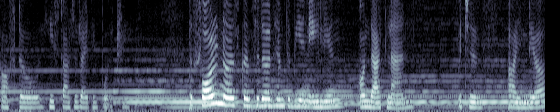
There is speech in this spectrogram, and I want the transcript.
after he started writing poetry. The foreigners considered him to be an alien on that land, which is our India,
